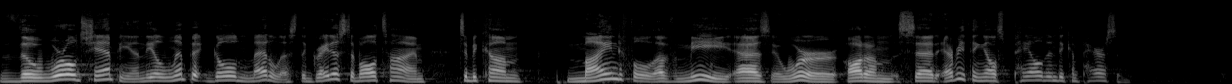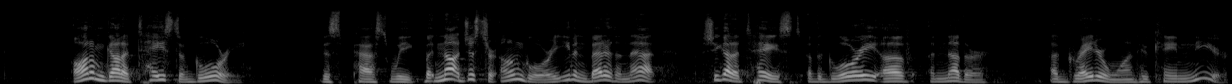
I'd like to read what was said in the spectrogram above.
the world champion, the Olympic gold medalist, the greatest of all time, to become mindful of me, as it were, Autumn said, everything else paled into comparison. Autumn got a taste of glory this past week, but not just her own glory, even better than that, she got a taste of the glory of another a greater one who came near.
